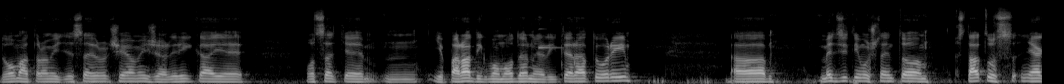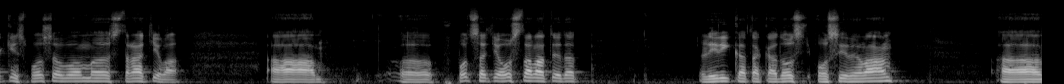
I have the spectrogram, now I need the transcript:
dvoma, tromi desaťročiami, že lyrika je v podstate mm, je paradigmou modernej literatúry. A medzi tým už tento status nejakým spôsobom e, stratila. A e, v podstate ostala teda lyrika taká dosť osirelá. A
